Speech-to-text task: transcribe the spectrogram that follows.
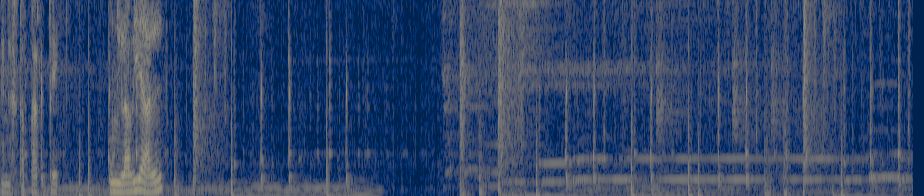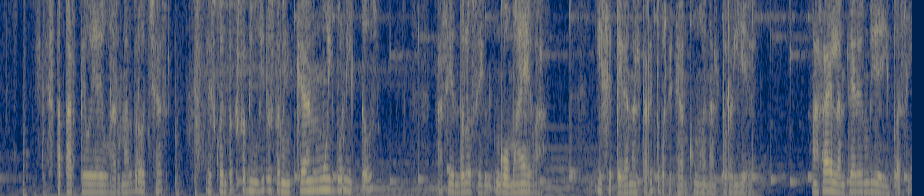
En esta parte un labial parte voy a dibujar unas brochas. Les cuento que estos dibujitos también quedan muy bonitos haciéndolos en goma eva y se pegan al tarrito porque quedan como en alto relieve. Más adelante haré un videito así.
